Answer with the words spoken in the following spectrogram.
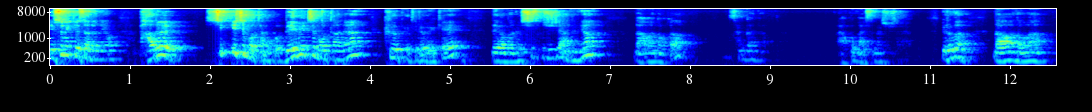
예수님께서는요 발을 씻기지 못하고 내밀지 못하는 그 베드로에게 내가 너를 씻어주지 않으면 나와 너가 상관이 없다 라고 말씀해 주셔요. 여러분 나와 너와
